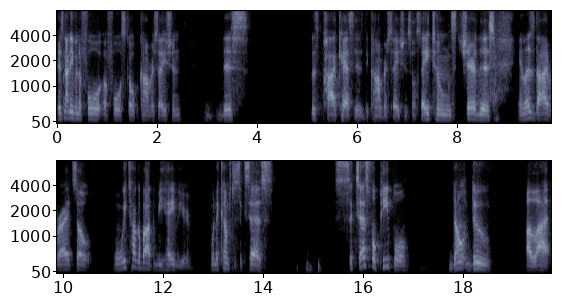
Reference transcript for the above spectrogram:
it's not even a full a full scope conversation. This this podcast is the conversation. So stay tuned, share this, and let's dive right. So when we talk about the behavior, when it comes to success, successful people don't do a lot.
